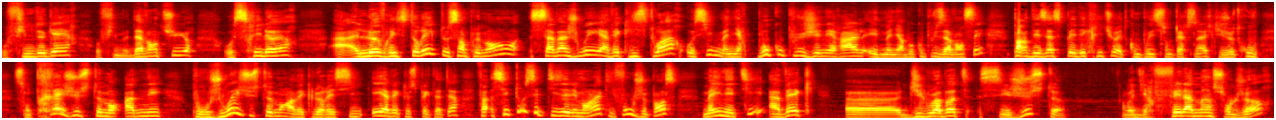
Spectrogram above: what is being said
aux films de guerre, aux films d'aventure, aux thrillers, à l'œuvre historique tout simplement. Ça va jouer avec l'histoire aussi de manière beaucoup plus générale et de manière beaucoup plus avancée, par des aspects d'écriture et de composition de personnages qui je trouve sont très justement amenés pour jouer justement avec le récit et avec le spectateur. Enfin, c'est tous ces petits éléments-là qui font que je pense Mainetti avec euh, Jig Robot, c'est juste, on va dire, fait la main sur le genre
